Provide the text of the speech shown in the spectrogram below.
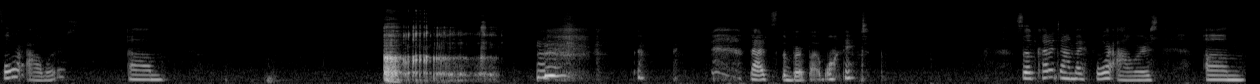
four hours. Um, that's the burp I wanted. So I've cut it down by four hours. Um,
